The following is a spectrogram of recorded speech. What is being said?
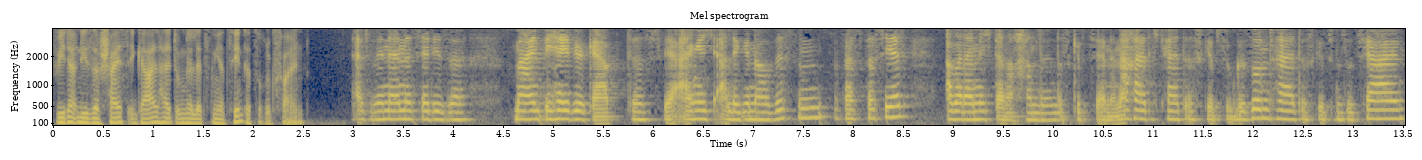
wieder in diese scheiß Egalhaltung der letzten Jahrzehnte zurückfallen? Also wir nennen es ja diese Mind-Behavior Gap, dass wir eigentlich alle genau wissen, was passiert, aber dann nicht danach handeln. Das gibt es ja in der Nachhaltigkeit, das gibt es in Gesundheit, das gibt es im Sozialen.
